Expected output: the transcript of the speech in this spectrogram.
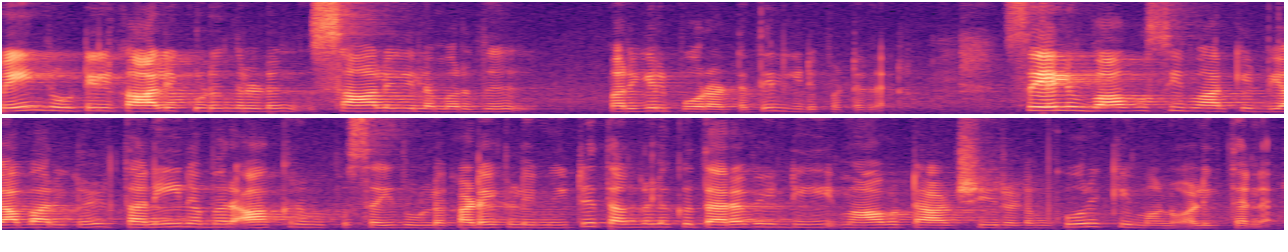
மெயின் ரோட்டில் காலி குடங்களுடன் சாலையில் அமர்ந்து மறியல் போராட்டத்தில் ஈடுபட்டனர். சேலம் வாவுசி மார்க்கெட் வியாபாரிகள் தனிநபர் ஆக்கிரமிப்பு செய்துள்ள கடைகளை மீட்டு தங்களுக்கு தர வேண்டி மாவட்ட ஆட்சியரிடம் கோரிக்கை மனு அளித்தனர்.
